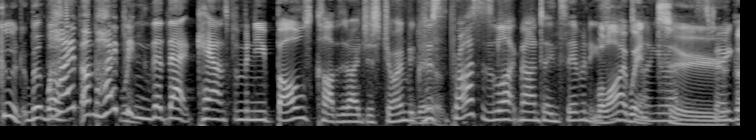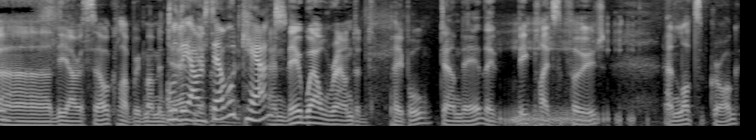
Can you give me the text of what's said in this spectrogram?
Good. But, well, I hope, I'm hoping that that counts for my new bowls club that I just joined because Yeah. the prices are like 1970s. Well, I went telling you, right? It's very to uh, the RSL club with mum and dad. Well, the RSL would night, count. and they're well-rounded people down there. They big plates of food and lots of grog.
